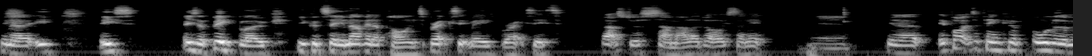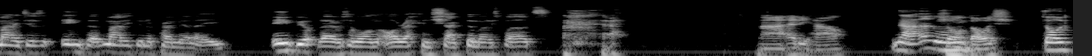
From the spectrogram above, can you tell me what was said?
You know, he he's he's a big bloke. You could see him having a pint. Brexit means Brexit. That's just Sam Allardyce, isn't it? Yeah. You know, if I had to think of all of the managers in, that have managed in the Premier League, he'd be up there as the one that I reckon shagged the most birds. nah, Eddie Howe, Nah, Sean um, Dyche. Dy-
